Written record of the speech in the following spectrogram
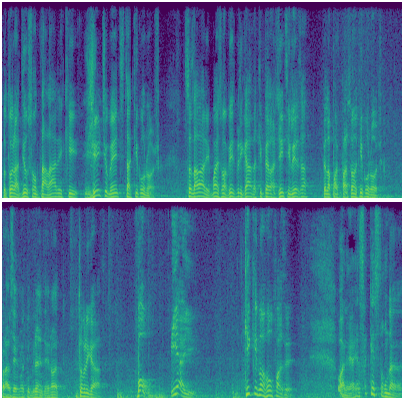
doutor Adilson Talari, que gentilmente está aqui conosco. Doutor Talari, mais uma vez, obrigado aqui pela gentileza, pela participação aqui conosco. Prazer muito grande, Heroto. Muito obrigado. Bom, e aí? O que, que nós vamos fazer? Olha, essa questão da,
